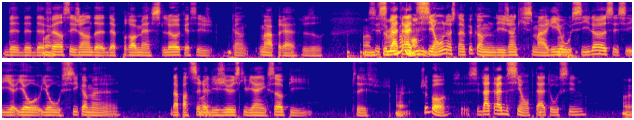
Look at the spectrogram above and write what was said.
De, de, de Ouais. faire ces genres de, de promesses-là que c'est. Quand... Mais après, je veux dire. C'est la monde- tradition, là. C'est un peu comme les gens qui se marient Ouais. aussi, Il y, y a- il y a aussi comme un- la partie Ouais. religieuse qui vient avec ça, puis... c'est Ouais. Je sais pas. c'est- de la tradition, peut-être, aussi, là.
